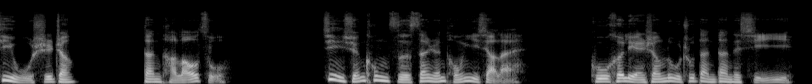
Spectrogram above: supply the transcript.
第五十章，丹塔老祖见玄空子三人同意下来，古河脸上露出淡淡的喜意，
